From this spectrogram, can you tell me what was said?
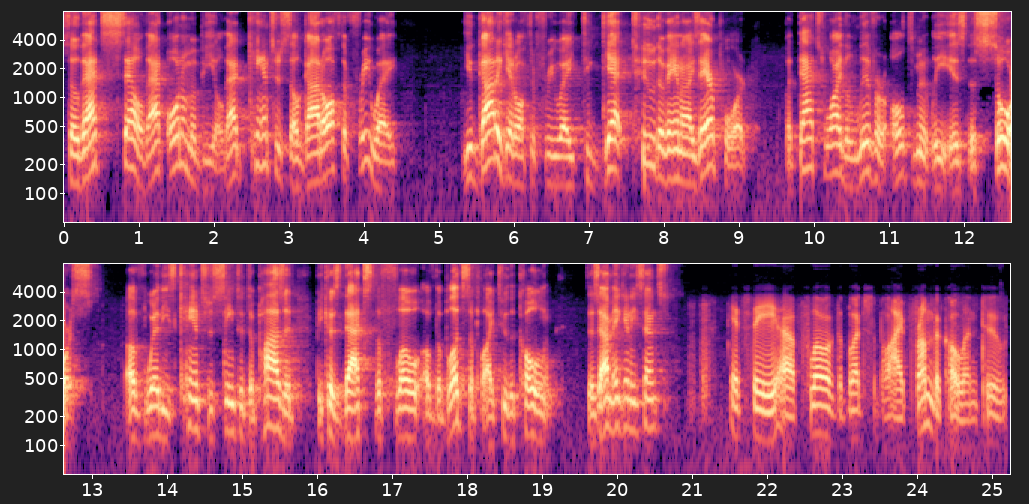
So that cell, that automobile, that cancer cell got off the freeway. You got to get off the freeway to get to the Van Nuys Airport. But that's why the liver ultimately is the source of where these cancers seem to deposit because that's the flow of the blood supply to the colon. Does that make any sense? It's the uh, flow of the blood supply from the colon to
